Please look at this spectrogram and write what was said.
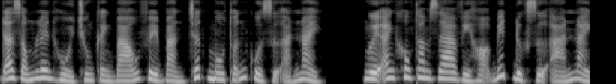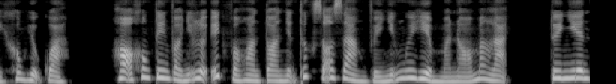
đã gióng lên hồi chuông cảnh báo về bản chất mâu thuẫn của dự án này. Người Anh không tham gia vì họ biết được dự án này không hiệu quả. Họ không tin vào những lợi ích và hoàn toàn nhận thức rõ ràng về những nguy hiểm mà nó mang lại. Tuy nhiên,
